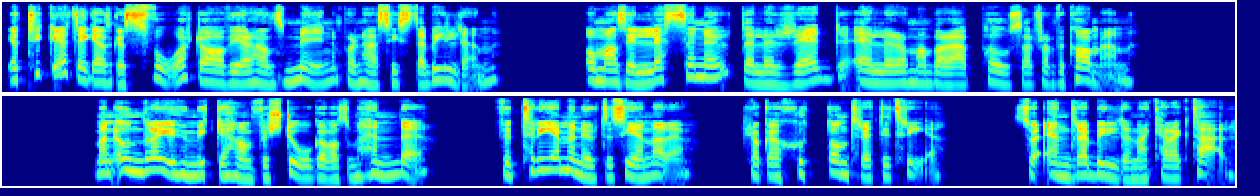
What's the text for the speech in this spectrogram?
Jag tycker att det är ganska svårt att avgöra hans min på den här sista bilden. Om han ser ledsen ut eller rädd eller om han bara posar framför kameran. Man undrar ju hur mycket han förstod av vad som hände. För tre minuter senare, klockan 17.33, så ändrar bilderna karaktär.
